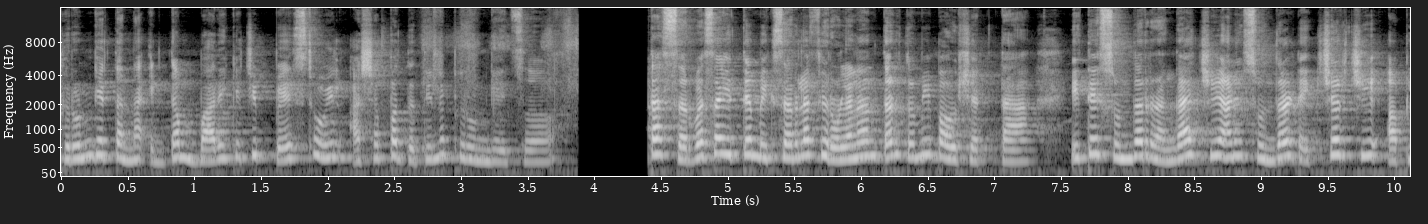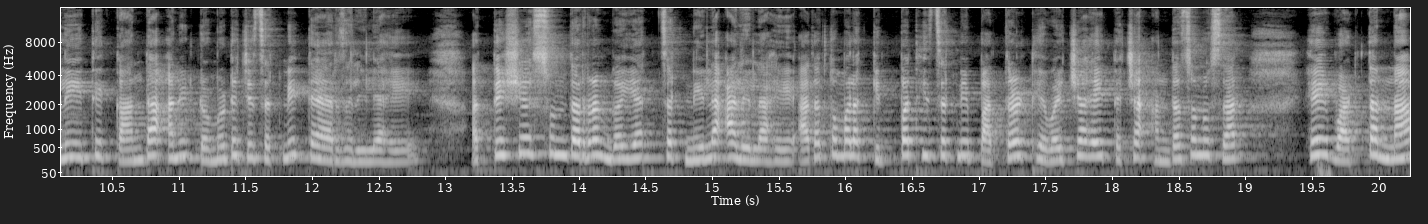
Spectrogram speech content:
फिरून घेताना एकदम बारीकीची पेस्ट होईल अशा पद्धतीने फिरून घ्यायचं. आता सर्व साहित्य मिक्सरला फिरवल्यानंतर तुम्ही पाहू शकता. इथे सुंदर रंगाची आणि सुंदर टेक्स्चरची आपली इथे कांदा आणि टोमॅटोची चटणी तयार झालेली आहे. अतिशय सुंदर रंग या चटणीला आलेला आहे. आता तुम्हाला कितपत ही चटणी पातळ ठेवायची आहे त्याच्या अंदाजानुसार हे वाटताना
